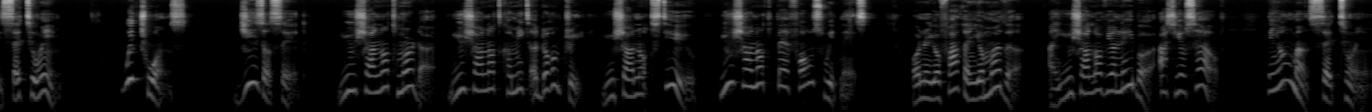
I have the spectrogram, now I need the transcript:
He said to him, Which ones? Jesus said, You shall not murder, you shall not commit adultery, you shall not steal, you shall not bear false witness. Honor your father and your mother, and you shall love your neighbor as yourself. The young man said to him,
